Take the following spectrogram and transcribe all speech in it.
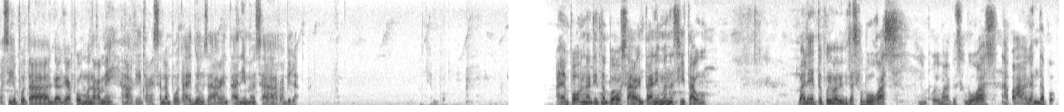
O sige po, ta, gagayak po muna kami. Nakakita kasi lang po tayo dun sa aking taniman sa kabila. Ayan po. Ayan po, nandito na po ako sa aking taniman ng sitaw. Bali, ito po yung mapipitas ko bukas. Yan po yung mapipitas ko bukas. Napakaganda po.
